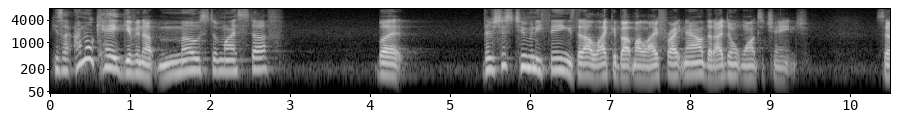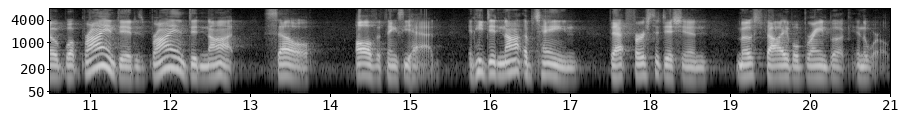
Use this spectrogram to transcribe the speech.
he's like, I'm okay giving up most of my stuff, but there's just too many things that I like about my life right now that I don't want to change. So, what Brian did is, Brian did not sell all the things he had, and he did not obtain that first edition, most valuable brain book in the world.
